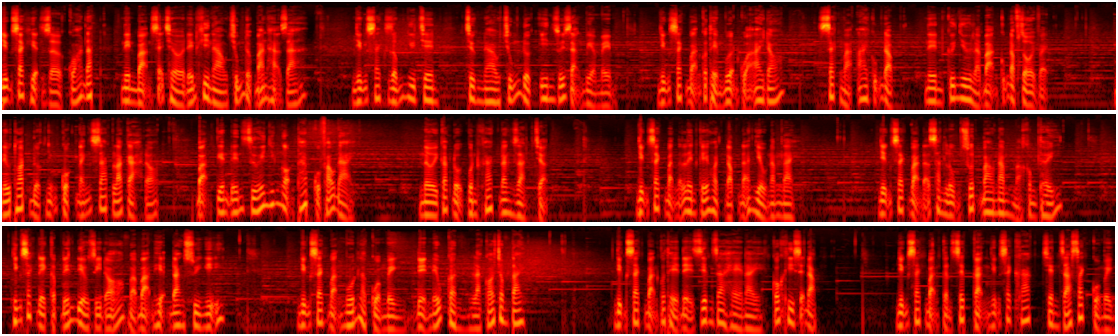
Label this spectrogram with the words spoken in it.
những sách hiện giờ quá đắt nên bạn sẽ chờ đến khi nào chúng được bán hạ giá. Những sách giống như trên, chừng nào chúng được in dưới dạng bìa mềm. Những sách bạn có thể mượn của ai đó, sách mà ai cũng đọc nên cứ như là bạn cũng đọc rồi vậy. Nếu thoát được những cuộc đánh sáp lá cả đó, bạn tiến đến dưới những ngọn tháp của pháo đài, nơi các đội quân khác đang giàn trận. Những sách bạn đã lên kế hoạch đọc đã nhiều năm nay những sách bạn đã săn lùng suốt bao năm mà không thấy những sách đề cập đến điều gì đó mà bạn hiện đang suy nghĩ những sách bạn muốn là của mình để nếu cần là có trong tay những sách bạn có thể để riêng ra hè này có khi sẽ đọc. Những sách bạn cần xếp cạnh những sách khác trên giá sách của mình.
